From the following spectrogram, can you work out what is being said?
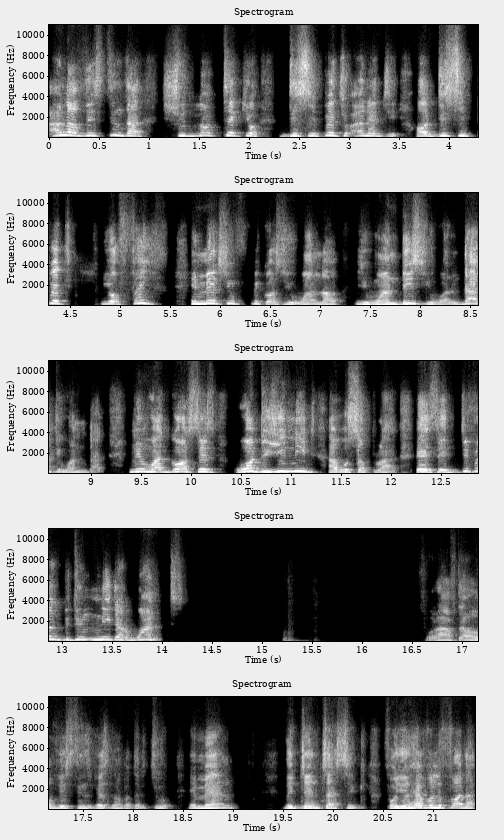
all of these things that should not take your dissipate your energy or dissipate your faith. It makes you because you want you want this, you want that, you want that. Meanwhile, God says, What do you need? I will supply. There's a difference between need and want. For after all these things, verse number 32, amen. The Gentiles for your heavenly Father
